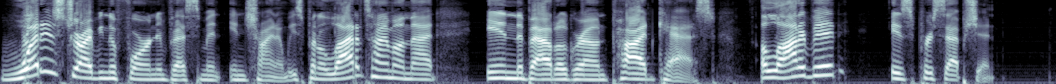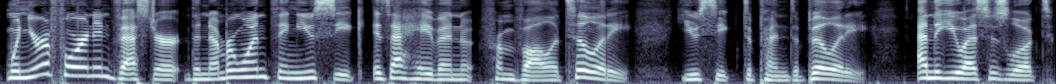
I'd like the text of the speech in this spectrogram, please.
What is driving the foreign investment in China? We spent a lot of time on that in the Battleground podcast. A lot of it is perception. When you're a foreign investor, the number one thing you seek is a haven from volatility. You seek dependability. And the U.S. has looked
